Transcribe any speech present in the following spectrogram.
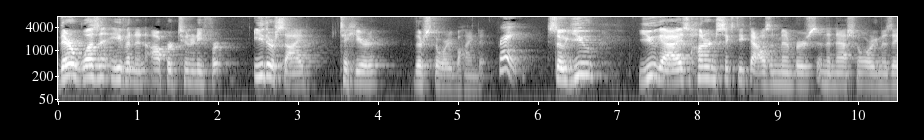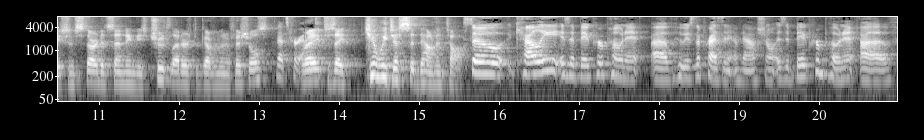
there wasn't even an opportunity for either side to hear their story behind it. Right. So you you guys, 160,000 members in the national organization, started sending these truth letters to government officials. That's correct. Right? To say, can we just sit down and talk? So Kelly is a big proponent of, who is the president of National, is a big proponent of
